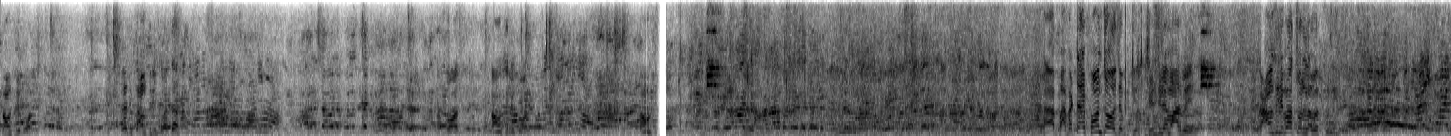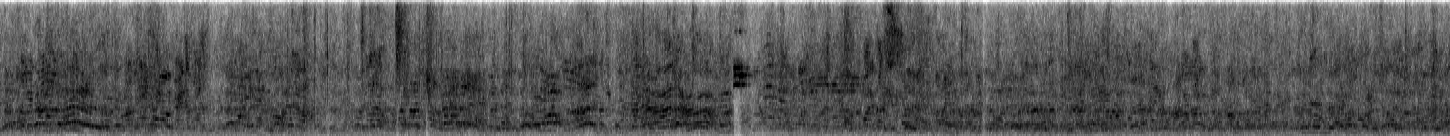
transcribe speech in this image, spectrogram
Council বল council বল বল কাউন্সিল বল হ্যাঁ ফোন তো ঝিলঝিলে মারবে। কাউন্সিল বাদ চলে যাবে এক্ষুনি।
